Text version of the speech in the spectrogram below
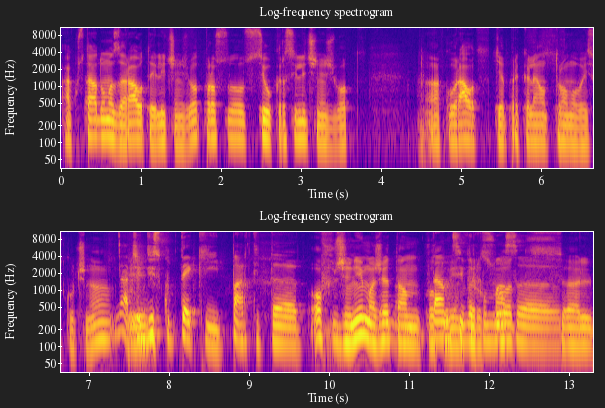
ако става дума за работа и личен живот, просто си украси личния живот. Ако работата ти е прекалено тромова и скучна. Значи и... дискотеки, партита, Оф, жени, мъже там, каквото ви върху маса.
